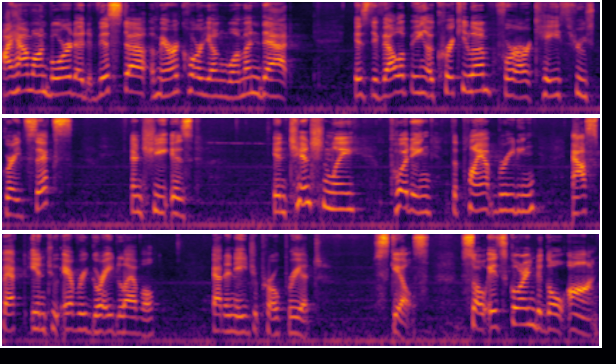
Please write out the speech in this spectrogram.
I have on board a Vista AmeriCorps young woman that is developing a curriculum for our K through grade six. And she is intentionally putting the plant breeding aspect into every grade level at an age appropriate skills. So it's going to go on.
